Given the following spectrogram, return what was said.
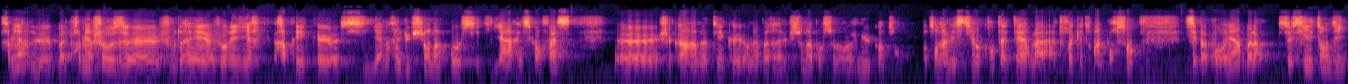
Très bien. Le, bah, la première chose, euh, je, voudrais, je voudrais dire, rappeler que s'il y a une réduction d'impôt, c'est qu'il y a un risque en face. Euh, chacun a noté qu'on n'a pas de réduction d'impôt sur le revenu quand on, quand on investit en compte à terme à, 3,80%. C'est pas pour rien. Voilà. Ceci étant dit,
